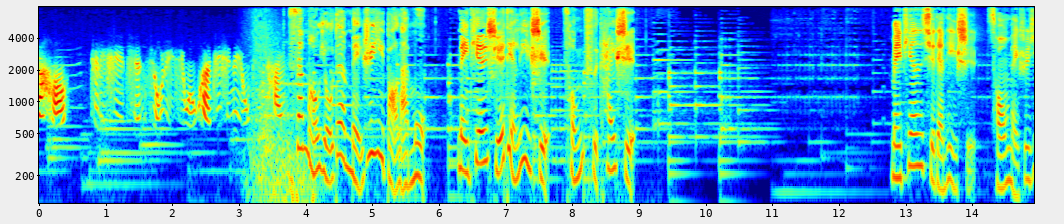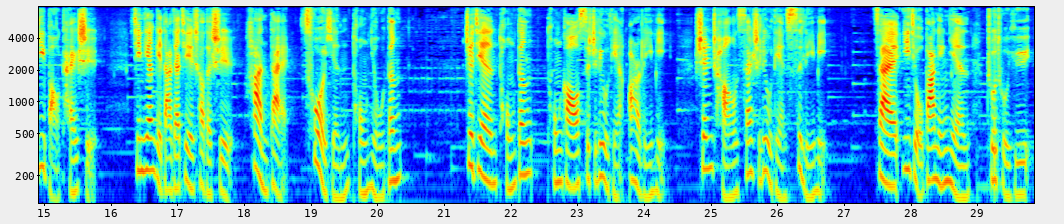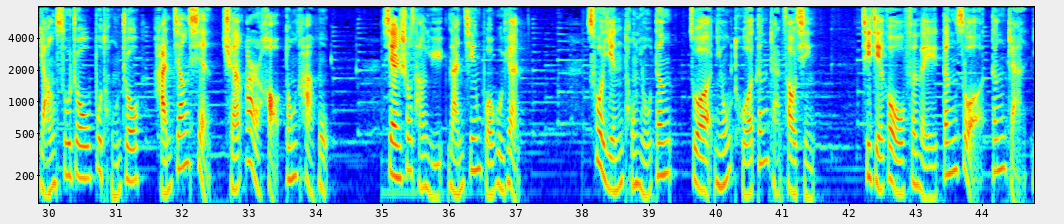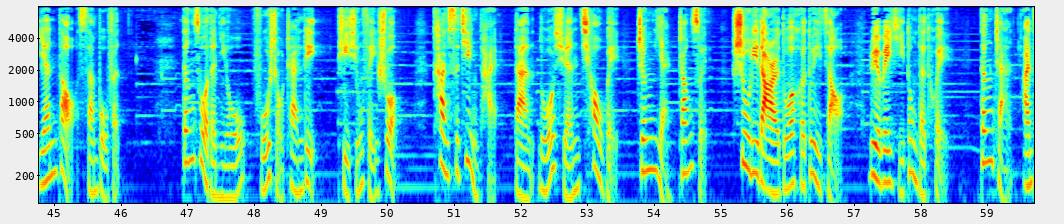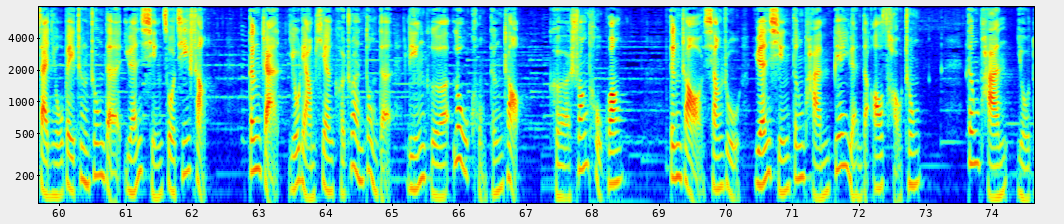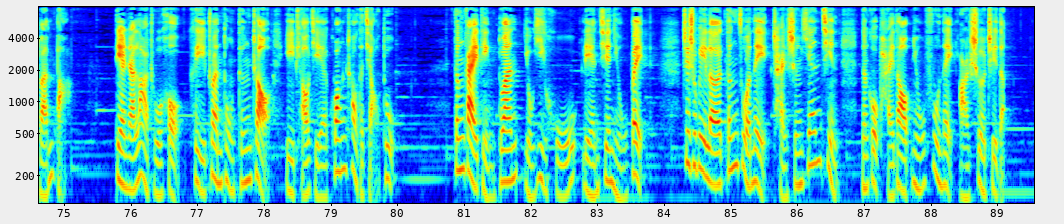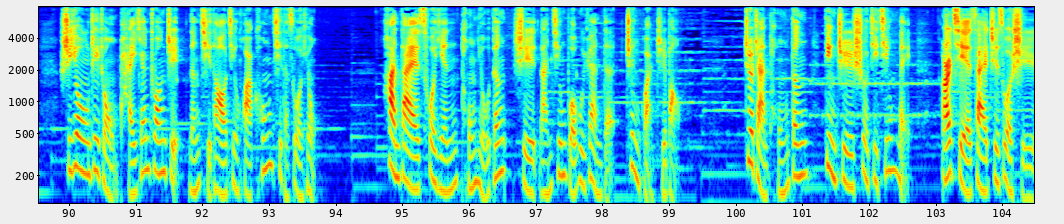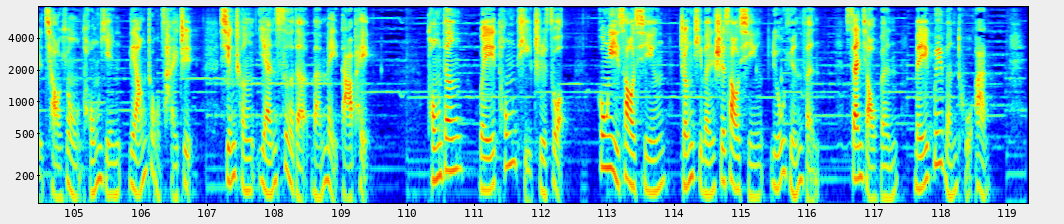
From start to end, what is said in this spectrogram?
家好，这里是全球旅行文化知识内容平台三毛游的每日一宝栏目，每天学点历史，从此开始。每天学点历史，从每日一宝开始。今天给大家介绍的是汉代错银铜牛灯。这件铜灯通高四十六点二厘米，身长三十六点四厘米。在一九八零年出土于扬苏州不同州韩江县全二号东汉墓，现收藏于南京博物院。错银铜牛灯做牛驼灯盏造型，其结构分为灯座、灯盏、烟道三部分。灯座的牛俯首站立，体型肥硕，看似静态，但螺旋翘尾，睁眼张嘴，竖立的耳朵和对角。略微移动的腿，灯盏安在牛背正中的圆形座机上，灯盏有两片可转动的菱格镂孔灯罩，可双透光，灯罩镶入圆形灯盘边缘的凹槽中，灯盘有短把，点燃蜡烛后可以转动灯罩以调节光照的角度，灯盖顶端有一壶连接牛背。这是为了灯座内产生烟劲能够排到牛腹内而设置的。使用这种排烟装置能起到净化空气的作用。汉代错银铜牛灯是南京博物院的镇馆之宝。这盏铜灯定制设计精美，而且在制作时巧用铜银两种材质，形成颜色的完美搭配。铜灯为通体制作，工艺造型。整体纹饰造型流云纹、三角纹、玫瑰纹图案，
